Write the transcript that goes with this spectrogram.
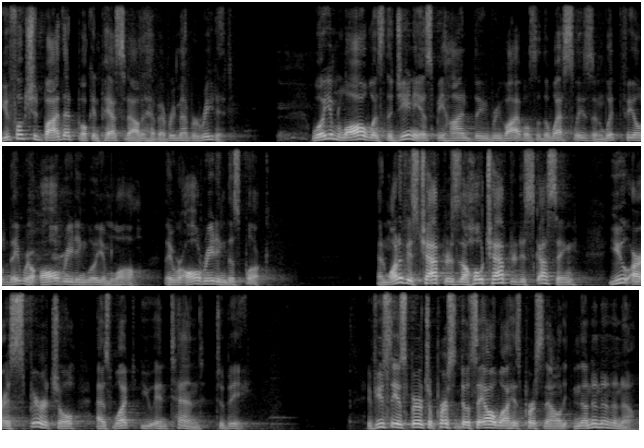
You folks should buy that book and pass it out and have every member read it. William Law was the genius behind the revivals of the Wesleys and Whitefield. They were all reading William Law. They were all reading this book. And one of his chapters is a whole chapter discussing you are as spiritual as what you intend to be. If you see a spiritual person, don't say, oh, well, his personality. No, no, no, no, no.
